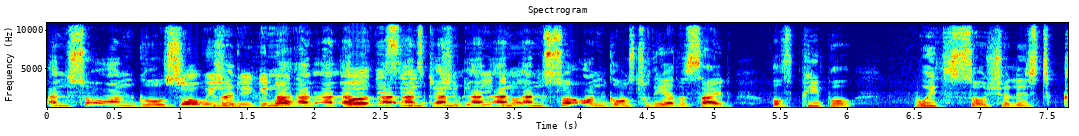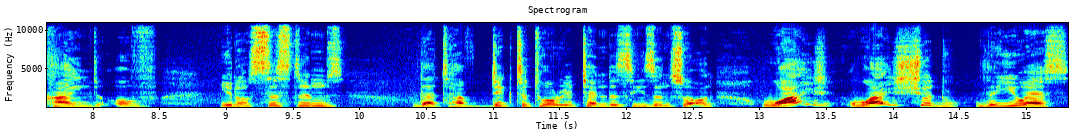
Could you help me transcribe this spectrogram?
and so on goes. So we should ignore and, them. and, All this and- history and- should be and- and- ignored. and so on goes to the other side of people with socialist kind of, you know, systems that have dictatorial tendencies and so on. Why, why should the U.S.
